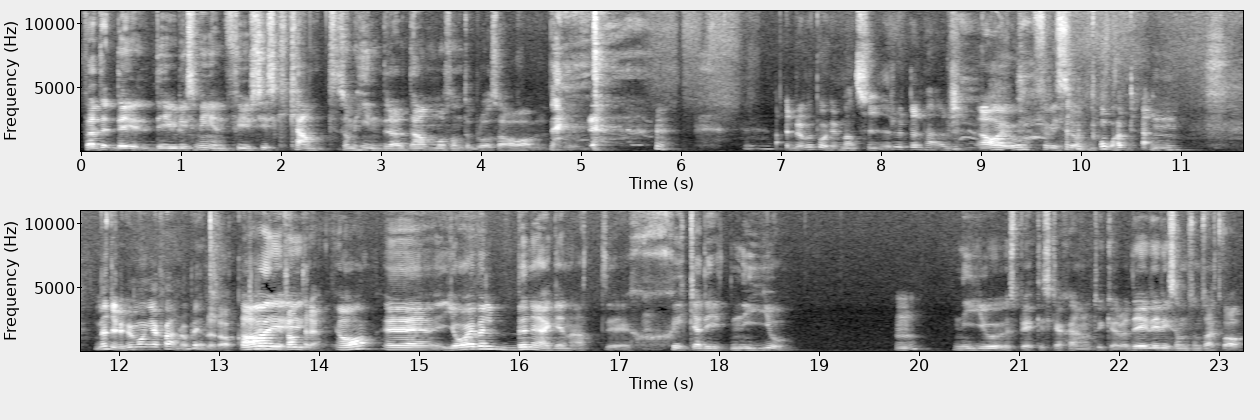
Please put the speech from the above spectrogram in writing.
För att det, det är ju liksom ingen fysisk kant som hindrar damm och sånt att blåsa av. Ja, Det beror på hur man syr den här Ja, jo, förvisso. borden. Mm. Men du, hur många stjärnor blev det då? Kom Ja, vi fram till det? ja eh, jag är väl benägen att eh, skicka dit nio. Mm. Nio usbekiska stjärnor tycker jag. Det är, det är liksom som sagt var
